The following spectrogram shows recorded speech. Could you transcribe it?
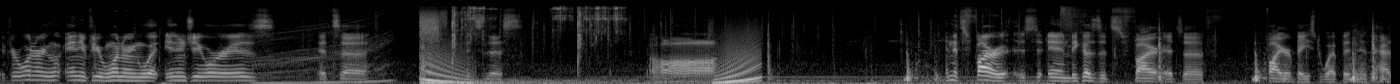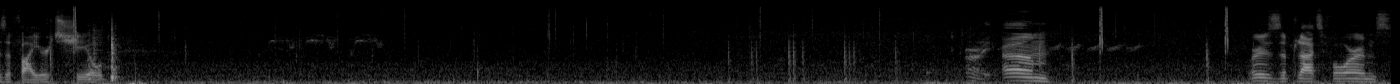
If you're wondering, and if you're wondering what energy aura is, it's a, uh, it's this. Oh. And it's fire, and because it's fire, it's a fire-based weapon. It has a fire shield. Um, where's the platforms?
